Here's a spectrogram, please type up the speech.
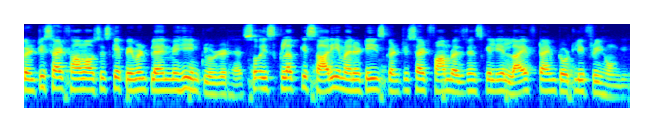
कंट्री साइड फार्म हाउसेज के पेमेंट प्लान में ही इंक्लूडेड है। सो so, इस क्लब की सारी इम्यूनिटीज़ कंट्री साइड फार्म रेजिडेंट्स के लिए लाइफ टाइम टोटली फ्री होंगी।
